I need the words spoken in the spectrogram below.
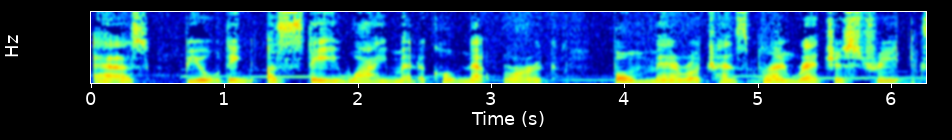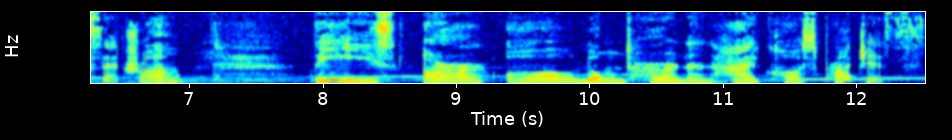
as building a statewide medical network, bone marrow transplant registry, etc. These are all long term and high cost projects.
